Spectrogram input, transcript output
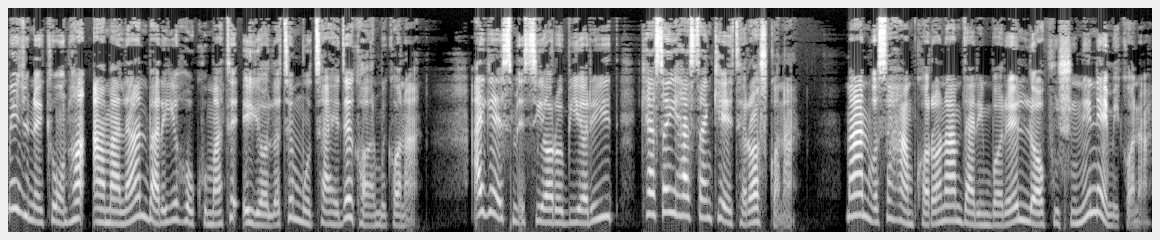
می‌دونه که اونها عملا برای حکومت ایالات متحده کار می‌کنن. اگه اسم سیا رو بیارید کسایی هستن که اعتراض کنن. من واسه همکارانم در این باره لاپوشونی نمی‌کنم.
